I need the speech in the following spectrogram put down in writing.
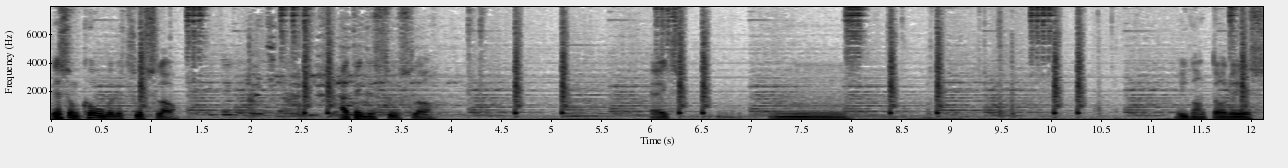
This one cool, but it's too slow. I think it's too slow. X. Mm, we gonna throw this.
